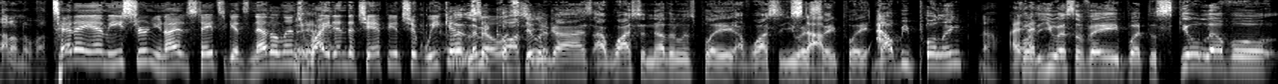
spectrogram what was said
I don't know about 10 a.m. Eastern, United States against Netherlands, Yeah. right into championship uh, weekend. Let, let so me caution you guys. I watched the Netherlands play. I've watched the USA Stop. play. No. I'll be pulling No, I, for I- the US of A, but the skill level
